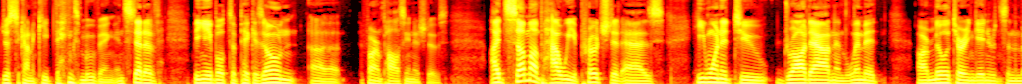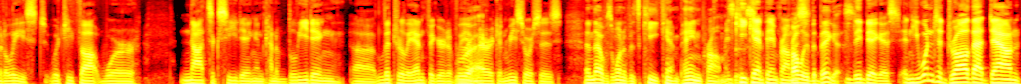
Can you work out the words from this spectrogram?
just to kind of keep things moving instead of being able to pick his own uh, foreign policy initiatives. I'd sum up how we approached it as he wanted to draw down and limit our military engagements in the Middle East, which he thought were not succeeding and kind of bleeding, uh, literally and figuratively, right. American resources. And that was one of his key campaign promises. key campaign promise. Probably the biggest. The biggest. And he wanted to draw that down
